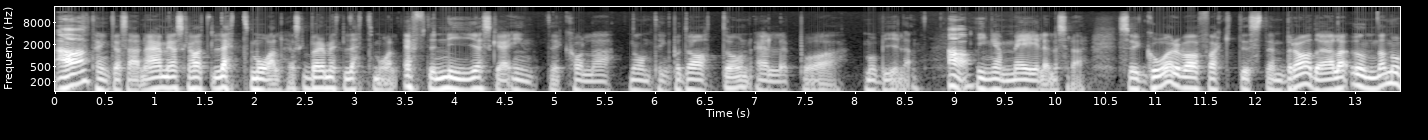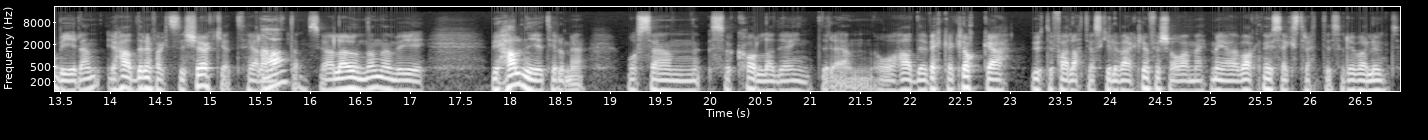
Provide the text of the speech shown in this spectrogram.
Ja, Tänkte jag så här, nej men jag ska ha ett lätt mål. Jag ska börja med ett lätt mål. Efter nio ska jag inte kolla någonting på datorn eller på mobilen. Ja, Inga mail eller sådär. Så igår var faktiskt en bra dag. Jag la undan mobilen. Jag hade den faktiskt i köket hela Ja. natten. Så jag la undan den vid, vid halv nio till och med. Och sen så kollade jag inte den och hade väckarklocka utifall att jag skulle verkligen försova mig. Men jag vaknade ju 6.30 så det var lugnt.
